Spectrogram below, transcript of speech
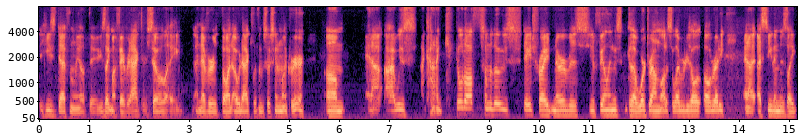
he's definitely up there. He's like my favorite actor. So like, I never thought I would act with him so soon in my career. Um, and I, I was I kind of killed off some of those stage fright, nervous you know, feelings because I worked around a lot of celebrities all, already, and I, I, see them as like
